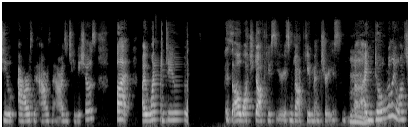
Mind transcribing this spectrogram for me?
to hours and hours and hours of TV shows. But I want to do is I'll watch docu series and documentaries, but Mm. I don't really watch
